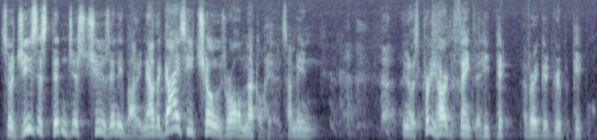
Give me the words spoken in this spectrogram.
So Jesus didn't just choose anybody. Now, the guys he chose were all knuckleheads. I mean, you know, it's pretty hard to think that he picked a very good group of people.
